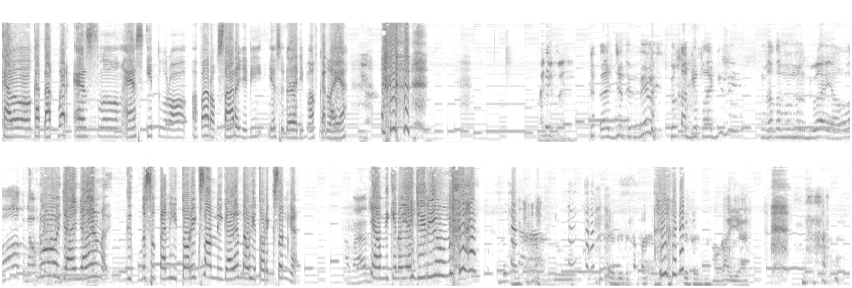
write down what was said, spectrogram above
Kalau kata Akbar as long as itu ro apa rockstar jadi ya sudah dimaafkan lah ya. Lanjut lanjut. Lanjut ini gue kaget lagi. Nomor satu nomor dua ya Allah kenapa? Duh, jangan-jangan besutan Hitorikson nih. Kalian tahu Hitorikson nggak? Apaan? Yang bikin Oyajirium. Aduh, Aduh, iya.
